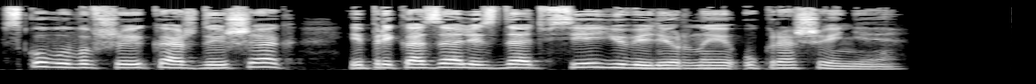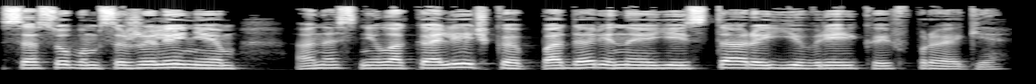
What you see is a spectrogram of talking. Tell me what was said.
сковывавшие каждый шаг, и приказали сдать все ювелирные украшения. С особым сожалением она сняла колечко, подаренное ей старой еврейкой в Праге.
